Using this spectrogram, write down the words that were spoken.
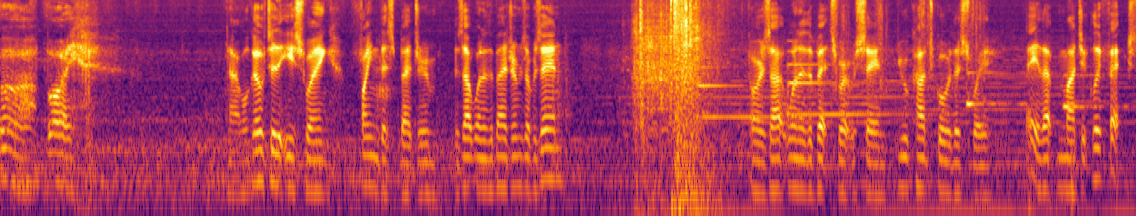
Oh boy. Now we'll go to the east wing, find this bedroom. Is that one of the bedrooms I was in? Or is that one of the bits where it was saying, you can't go this way? Hey, that magically fixed.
